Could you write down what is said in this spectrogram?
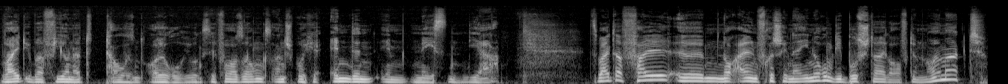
weit über 400.000 Euro. Übrigens, die Versorgungsansprüche enden im nächsten Jahr. Zweiter Fall, äh, noch allen frisch in Erinnerung, die Bussteiger auf dem Neumarkt.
